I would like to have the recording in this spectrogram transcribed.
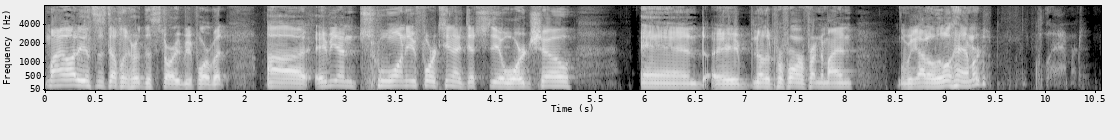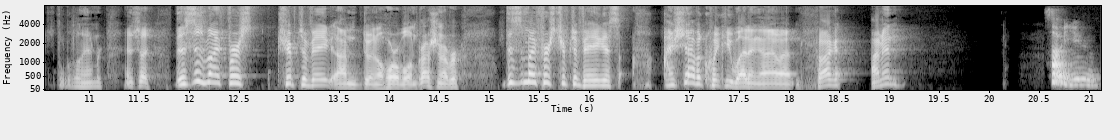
My audience has definitely heard this story before, but uh, AVN 2014, I ditched the award show, and a, another performer friend of mine, we got a little hammered, a little hammered, just a little hammered, and she's like, "This is my first trip to Vegas." I'm doing a horrible impression of her. This is my first trip to Vegas. I should have a quickie wedding, and I went, "Fuck it, I'm in." So you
